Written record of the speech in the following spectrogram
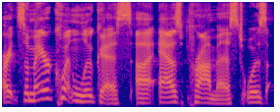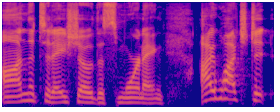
All right, so Mayor Quinton Lucas, uh, as promised, was on the Today Show this morning. I watched it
